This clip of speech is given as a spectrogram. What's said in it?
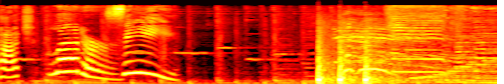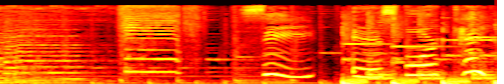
Touch letter. C. C is for cake.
